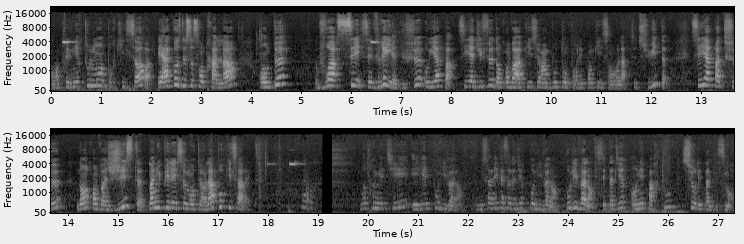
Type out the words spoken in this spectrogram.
on va prévenir tout le monde pour qu'il sorte. Et à cause de ce central-là, on peut voir si c'est vrai il y a du feu ou il n'y a pas. S'il y a du feu, donc on va appuyer sur un bouton pour les pompiers, ils sont là tout de suite. S'il n'y a pas de feu, donc on va juste manipuler ce moteur-là pour qu'il s'arrête. Notre métier, il est polyvalent. Vous savez que ça veut dire polyvalent? Polyvalent, c'est-à-dire on est partout sur l'établissement.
